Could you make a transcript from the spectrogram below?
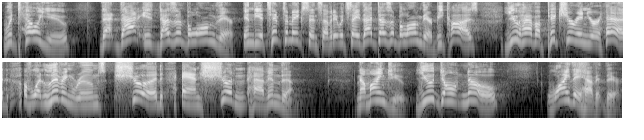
would tell you that that is, doesn't belong there. In the attempt to make sense of it, it would say that doesn't belong there because you have a picture in your head of what living rooms should and shouldn't have in them. Now, mind you, you don't know why they have it there.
